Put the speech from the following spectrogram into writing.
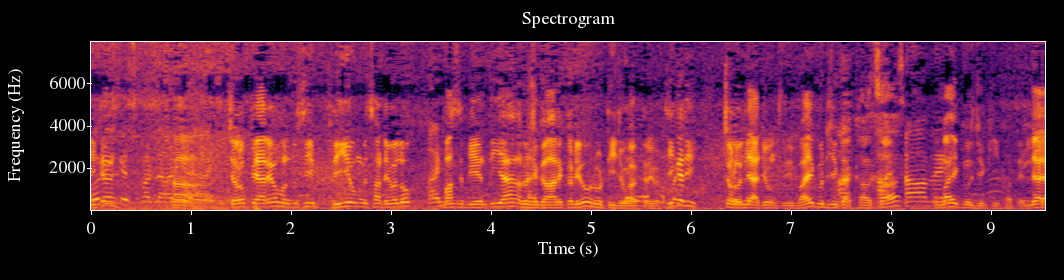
ਠੀਕ ਹੈ? ਹੀ। ਚਲੋ ਪਿਆਰਿਓ ਹੁਣ ਤੁਸੀਂ ਫ੍ਰੀ ਹੋ ਸਾਡੇ ਵੱਲੋਂ। ਬਸ ਬੇਨਤੀ ਆ ਰੋਜ਼ਗਾਰ ਕਰਿਓ ਰੋਟੀ ਜੋਗਾ ਕਰਿਓ। ਠੀਕ ਹੈ ਜੀ? ਚਲੋ ਲਿਆ ਜਾਓ ਤੁਸੀਂ। ਵਾਹਿਗੁਰੂ ਜੀ ਕਾ ਖਾਲਸਾ ਵਾਹਿਗੁਰੂ। ਜੀ ਕੀ ਫਤਿਹ। ਲਿਆ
